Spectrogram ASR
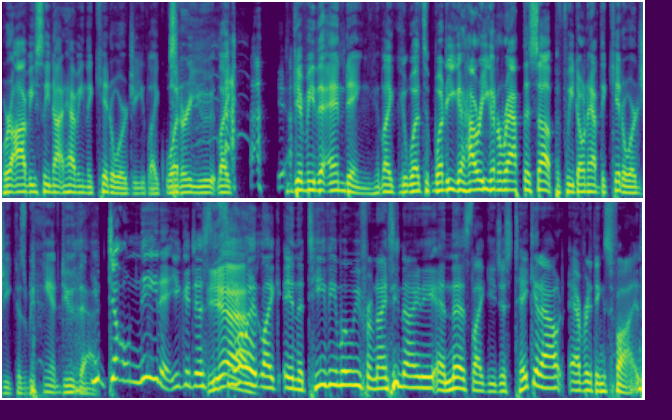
we're obviously not having the kid orgy. Like, what are you like? Give me the ending. Like, what's what are you? How are you gonna wrap this up if we don't have the kid orgy? Because we can't do that. You don't need it. You could just Yeah. know it like in the TV movie from 1990 and this like you just take it out, everything's fine.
